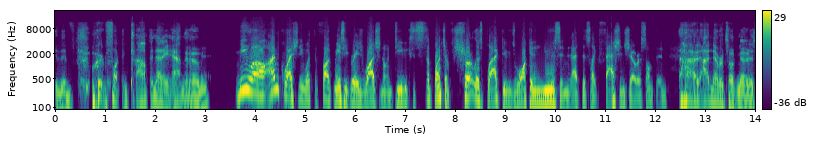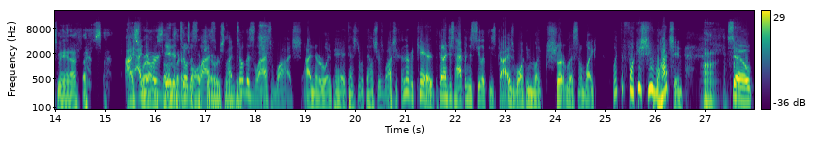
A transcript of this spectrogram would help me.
and then we're in fucking Compton. That ain't happening, homie. Meanwhile, I'm questioning what the fuck Macy Gray's watching on TV because it's just a bunch of shirtless black dudes walking in unison at this like fashion show or something. I, I never took notice, man. I, I, I, never did like until this last show or something. until this last watch. I never really paid attention to what the hell she was watching. I never cared. But then I just happened to see like these guys walking like shirtless, and I'm like, what the fuck is she watching? Uh, So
